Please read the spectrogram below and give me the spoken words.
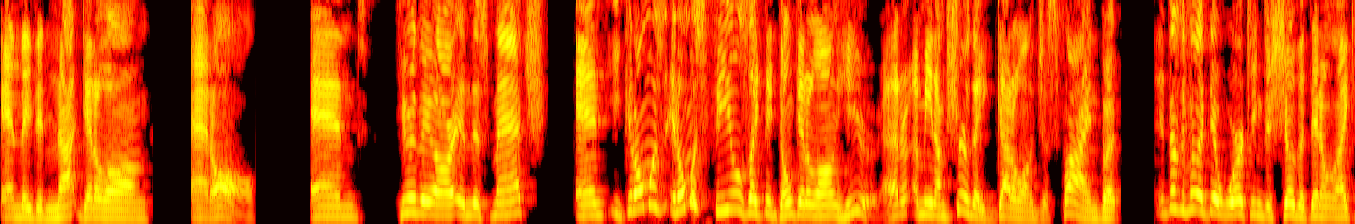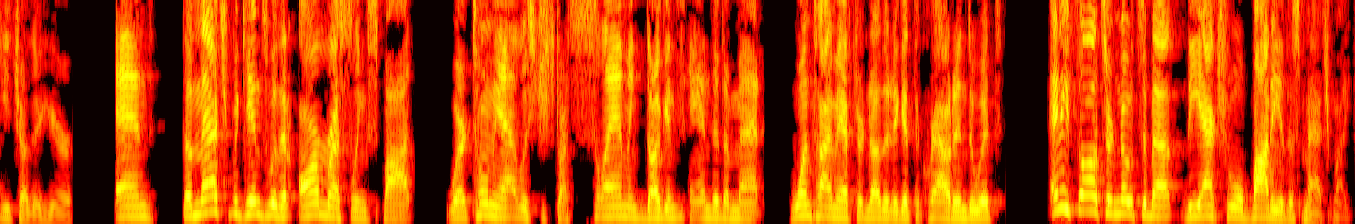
and they did not get along at all. And here they are in this match. And you can almost, it almost feels like they don't get along here. I, don't, I mean, I'm sure they got along just fine, but it doesn't feel like they're working to show that they don't like each other here. And the match begins with an arm wrestling spot where Tony Atlas just starts slamming Duggan's hand to the mat one time after another to get the crowd into it. Any thoughts or notes about the actual body of this match, Mike?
